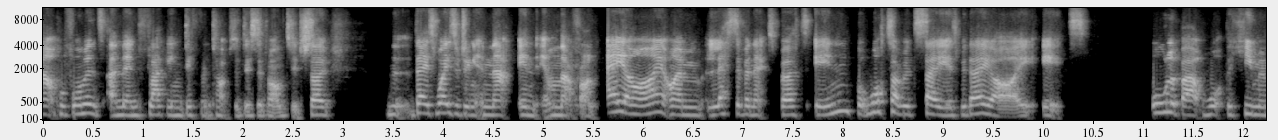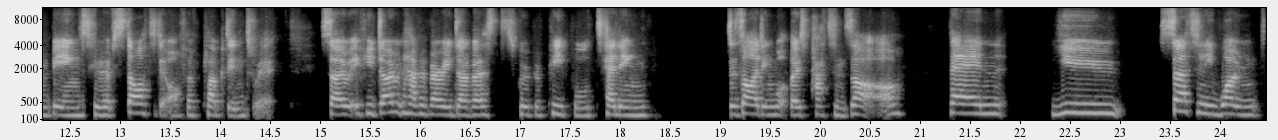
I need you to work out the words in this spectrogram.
outperformance and then flagging different types of disadvantage. So there's ways of doing it in that in on that front. AI, I'm less of an expert in, but what I would say is with AI, it's all about what the human beings who have started it off have plugged into it. So if you don't have a very diverse group of people telling deciding what those patterns are, then you certainly won't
